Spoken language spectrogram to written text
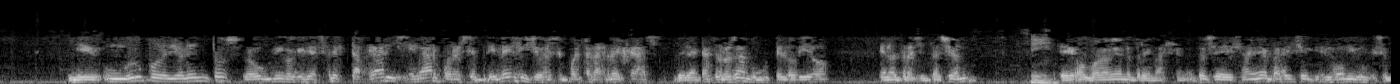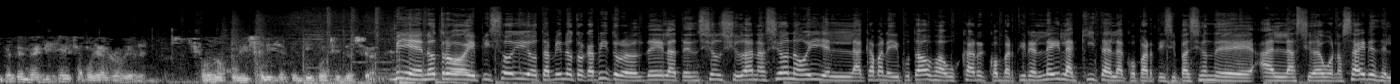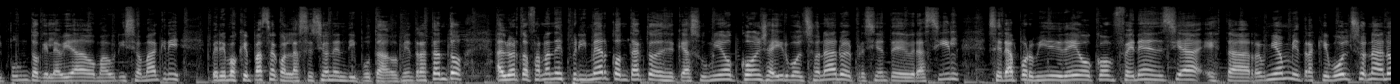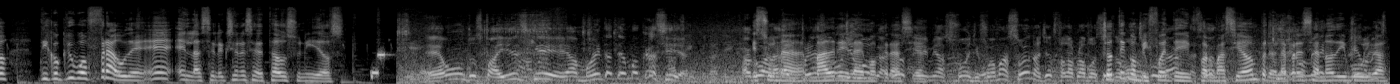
Y un grupo de violentos lo único que quería hacer es tapar y llegar, ponerse primero y llevarse puestas las rejas de la Casa Rosada, como usted lo vio en otra situación. Sí. Eh, o por lo menos en otra imagen. Entonces, a mí me parece que lo único que se pretende aquí es apoyar a los violentos uno judicializa este tipo de situaciones. Bien, otro episodio, también otro capítulo, el de la atención ciudad-nación. Hoy la Cámara de Diputados va a buscar convertir en ley la quita de la coparticipación de, a la Ciudad de Buenos Aires, del punto que le había dado Mauricio Macri. Veremos qué pasa con la sesión en diputados. Mientras tanto, Alberto Fernández, primer contacto desde que asumió con Jair Bolsonaro, el presidente de Brasil, será por videoconferencia esta reunión, mientras que Bolsonaro dijo que hubo fraude ¿eh? en las elecciones en Estados Unidos. Es uno de los países que es mãe da democracia. es una madre de la democracia. Yo tengo mis fuentes de información, pero la prensa no divulga.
